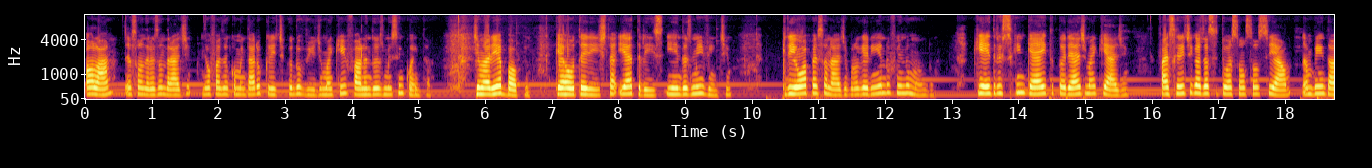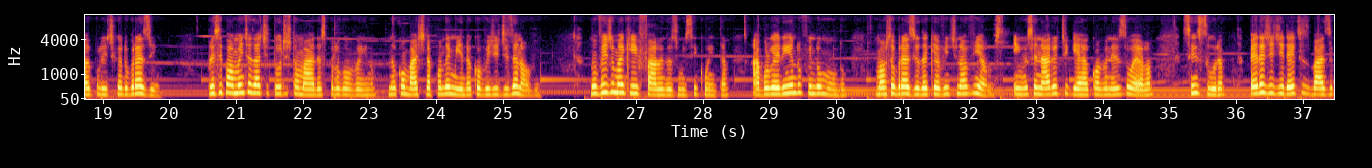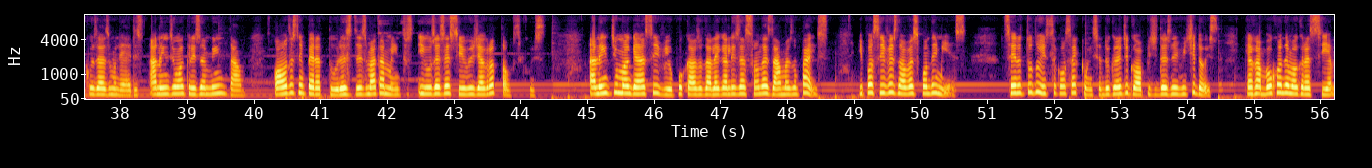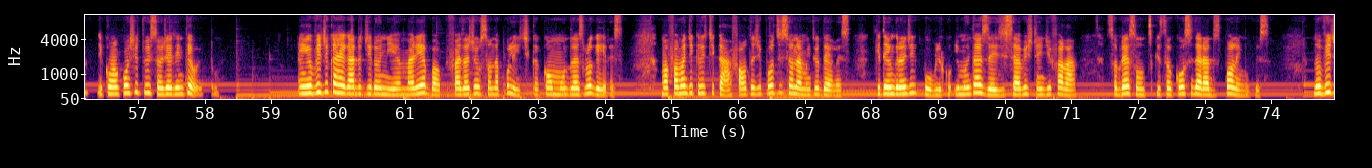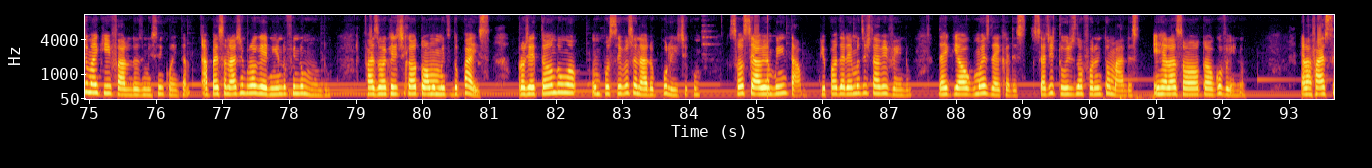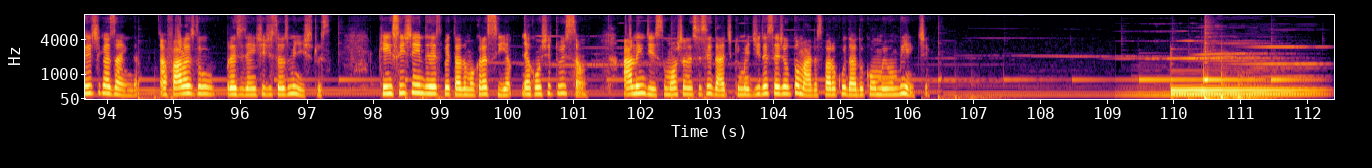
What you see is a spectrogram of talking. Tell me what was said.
Olá, eu sou Andrés Andrade e vou fazer um comentário crítico do vídeo Maqui Fala em 2050, de Maria Bopp, que é roteirista e atriz e em 2020 criou a personagem blogueirinha do fim do mundo, que entre skincare e tutoriais de maquiagem faz críticas à situação social, ambiental e política do Brasil, principalmente as atitudes tomadas pelo governo no combate da pandemia da Covid-19. No vídeo Maqui Fala em 2050, a blogueirinha do fim do mundo mostra o Brasil daqui a 29 anos, em um cenário de guerra com a Venezuela, censura, perda de direitos básicos das mulheres, além de uma crise ambiental, com altas temperaturas, desmatamentos e uso excessivo de agrotóxicos, além de uma guerra civil por causa da legalização das armas no país e possíveis novas pandemias sendo tudo isso consequência do grande golpe de 2022, que acabou com a democracia e com a Constituição de 88. Em um vídeo carregado de ironia, Maria Bopp faz a junção da política com o mundo das blogueiras, uma forma de criticar a falta de posicionamento delas, que tem um grande público e muitas vezes se abstém de falar sobre assuntos que são considerados polêmicos. No vídeo Mikey Fala 2050, a personagem blogueirinha do fim do mundo faz uma crítica ao atual momento do país, projetando uma, um possível cenário político, social e ambiental que poderemos estar vivendo daqui a algumas décadas se atitudes não forem tomadas em relação ao atual governo. Ela faz críticas ainda a falas do presidente e de seus ministros, que insistem em desrespeitar a democracia e a Constituição. Além disso, mostra a necessidade que medidas sejam tomadas para o cuidado com o meio ambiente.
